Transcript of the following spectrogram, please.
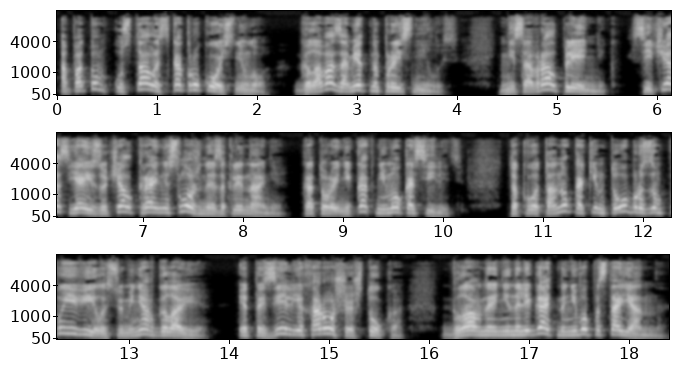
а потом усталость как рукой сняло. Голова заметно прояснилась. Не соврал пленник. Сейчас я изучал крайне сложное заклинание, которое никак не мог осилить. Так вот оно каким-то образом появилось у меня в голове. Это зелье хорошая штука. Главное не налегать на него постоянно,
